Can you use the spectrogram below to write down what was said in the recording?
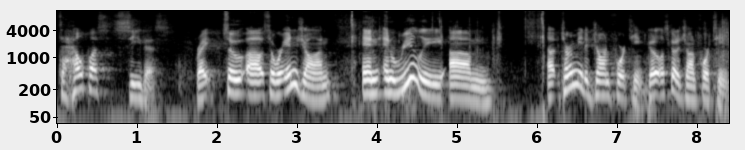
to help us see this right? So, uh, so we're in John, and, and really, um, uh, turn me to John 14. Go, let's go to John 14.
